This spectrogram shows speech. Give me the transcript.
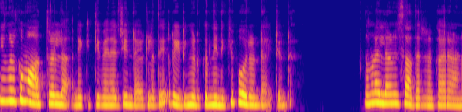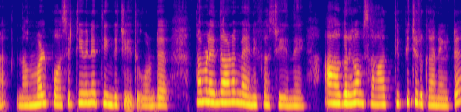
നിങ്ങൾക്ക് മാത്രമല്ല നെഗറ്റീവ് എനർജി ഉണ്ടായിട്ടുള്ളത് റീഡിംഗ് എടുക്കുന്ന എനിക്ക് പോലും ഉണ്ടായിട്ടുണ്ട്. നമ്മളെല്ലാവരും സാധാരണക്കാരാണ്. നമ്മൾ പോസിറ്റീവിനെ തിങ്ക് ചെയ്തുകൊണ്ട് നമ്മൾ എന്താണ് മാനിഫെസ്റ്റ് ചെയ്യുന്നത് ആഗ്രഹം സാധിപ്പിച്ചെടുക്കാനായിട്ട്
